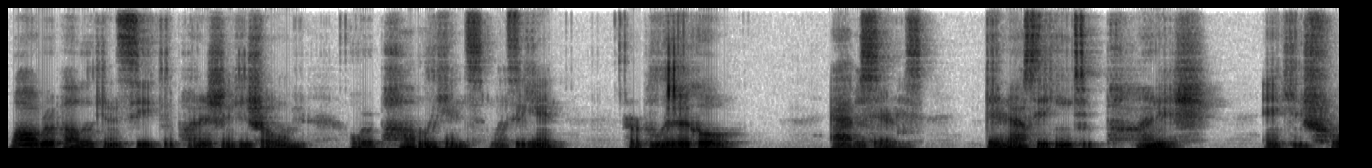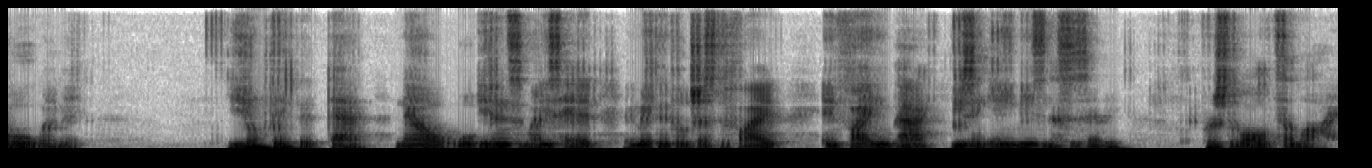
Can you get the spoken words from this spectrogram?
While Republicans seek to punish and control women, Republicans, once again, her political adversaries, they're now seeking to punish and control women. You don't think that that now will get in somebody's head and make them feel justified in fighting back using any means necessary? First of all, it's a lie.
